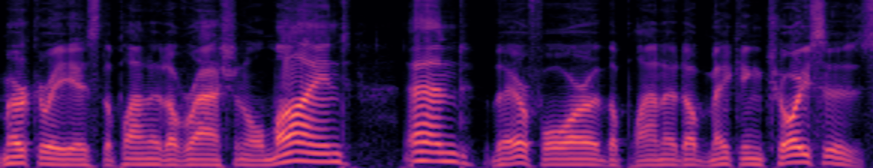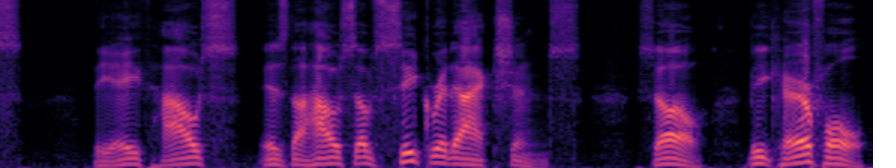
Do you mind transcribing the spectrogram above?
Mercury is the planet of rational mind, and therefore the planet of making choices. The eighth house is the house of secret actions. So be careful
